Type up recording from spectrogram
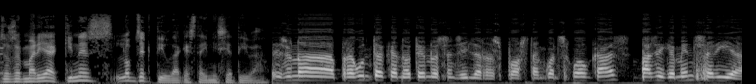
Josep Maria, quin és l'objectiu d'aquesta iniciativa? És una pregunta que no té una senzilla resposta. En qualsevol cas, bàsicament seria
